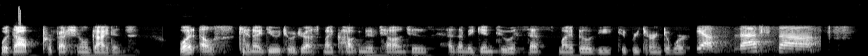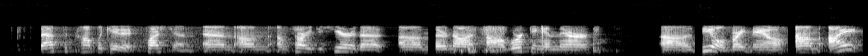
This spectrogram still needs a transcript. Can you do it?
without professional guidance. What else can I do to address my cognitive challenges as I begin to assess my ability to return to work? Yeah, that's uh, that's a complicated question, and um, I'm sorry to hear that um, they're not uh, working in their uh, field right now. Um, I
